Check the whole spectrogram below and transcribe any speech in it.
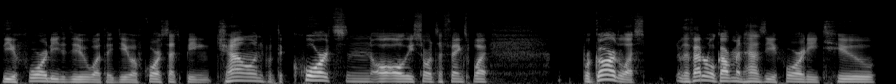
the authority to do what they do, of course, that's being challenged with the courts and all, all these sorts of things. But regardless, the federal government has the authority to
